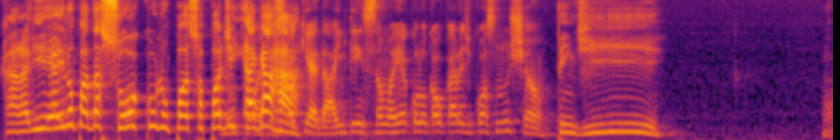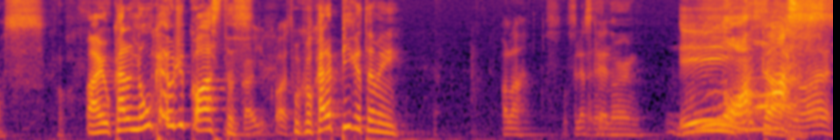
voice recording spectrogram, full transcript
Caralho, e aí não pode dar soco, não pode, só pode, Não agarrar. Só que é, a intenção aí é colocar o cara de costas no chão. Entendi. Nossa. Aí o cara não caiu de costas. Não caiu de costas. Porque o cara é pica também. Olha lá. Olha as é quedas. enorme. Eita! Senhora.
